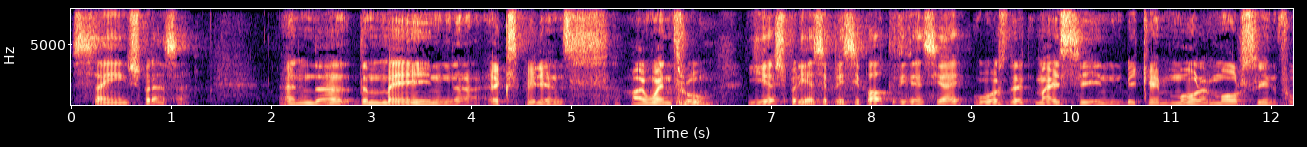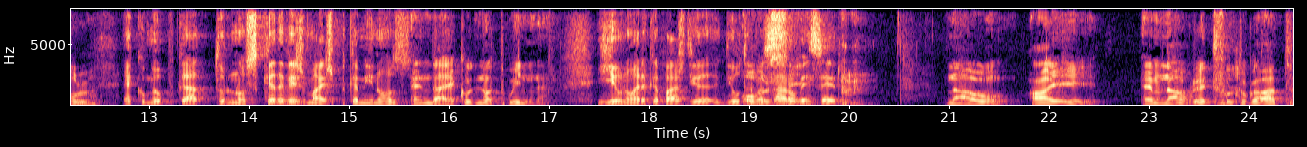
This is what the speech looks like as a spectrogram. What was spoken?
sem esperança. And uh, the main uh, experience I went through E a experiência principal que vivenciei was that my sin became more and more sinful, é que o meu pecado tornou-se cada vez mais pecaminoso and I could not win. e eu não era capaz de, de ultrapassar ou vencer. Now I am now grateful to God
